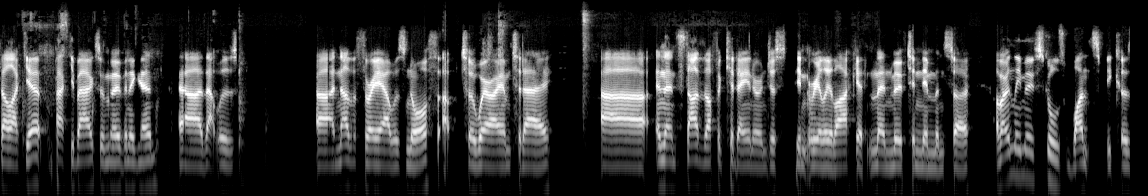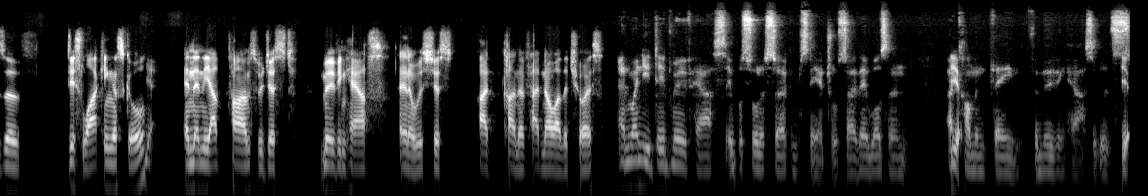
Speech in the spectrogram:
they're like, "Yep, yeah, pack your bags, we're moving again." Uh, that was uh, another three hours north up to where I am today. Uh, and then started off at Kadina and just didn't really like it, and then moved to Nimbin. So I've only moved schools once because of disliking a school, yeah. and then the other times were just moving house, and it was just I kind of had no other choice. And when you did move house, it was sort of circumstantial, so there wasn't a yep. common theme for moving house. It was yep.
